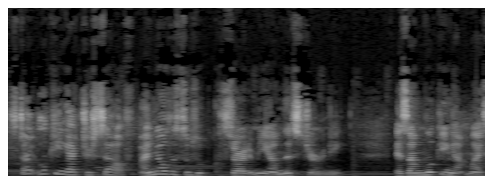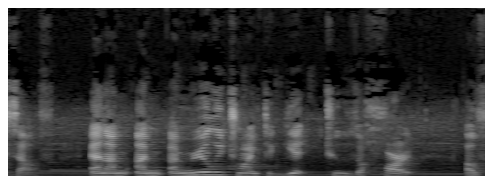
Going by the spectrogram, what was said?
start looking at yourself. I know this is what started me on this journey, is I'm looking at myself. And I'm, I'm, I'm really trying to get to the heart of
